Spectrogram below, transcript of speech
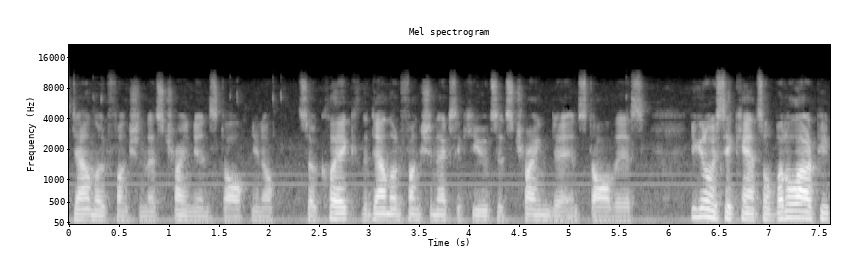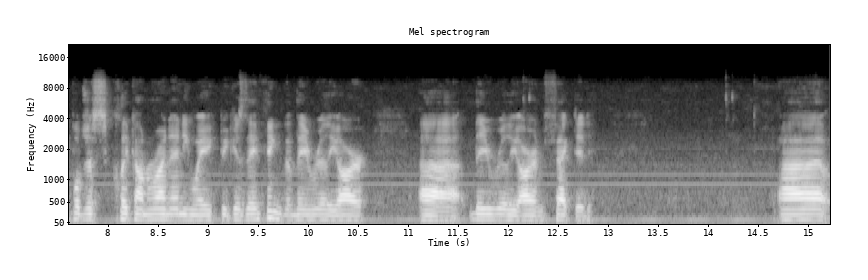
download function that's trying to install. You know, so click the download function executes. It's trying to install this. You can always say cancel, but a lot of people just click on run anyway because they think that they really are uh, they really are infected. Uh,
